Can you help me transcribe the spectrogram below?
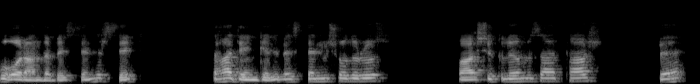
bu oranda beslenirsek daha dengeli beslenmiş oluruz. Bağışıklığımız artar ve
